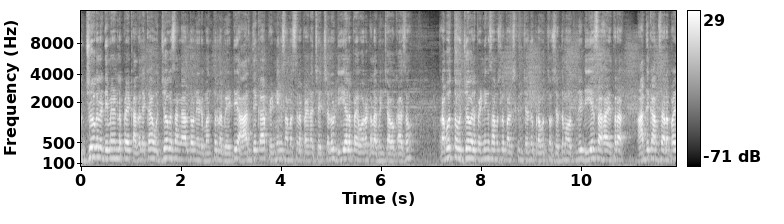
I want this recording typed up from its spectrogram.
ఉద్యోగుల డిమాండ్లపై కదలిక ఉద్యోగ సంఘాలతో నేడు మంత్రుల భేటీ ఆర్థిక పెండింగ్ సమస్యలపైన చర్చలు డిఏలపై ఊరట లభించే అవకాశం. ప్రభుత్వ ఉద్యోగుల పెండింగ్ సమస్యలు పరిష్కరించేందుకు ప్రభుత్వం సిద్ధమవుతుంది. డిఏ సహా ఇతర ఆర్థిక అంశాలపై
